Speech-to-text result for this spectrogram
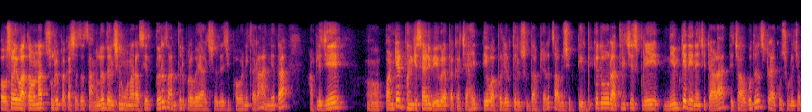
पावसाळी वातावरणात सूर्यप्रकाशाचं चांगलं दर्शन होणार असेल तरच आंतरप्रवाही औषधाची फवारणी करा. अन्यथा आपले जे कॉन्टॅक्ट फंगीसाईड वेगवेगळ्या प्रकारचे आहेत ते वापरले तरी सुद्धा आपल्याला चालू शकतील. शक्यतो रात्रीचे स्प्रे नेमके देण्याचे टाळा. त्याच्या अगोदरच ट्रॅकोसुडोच्या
